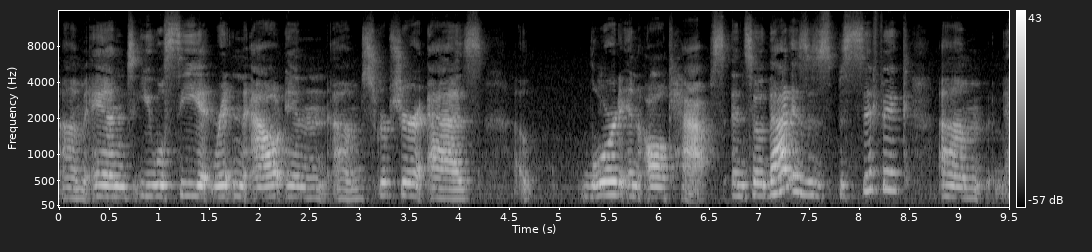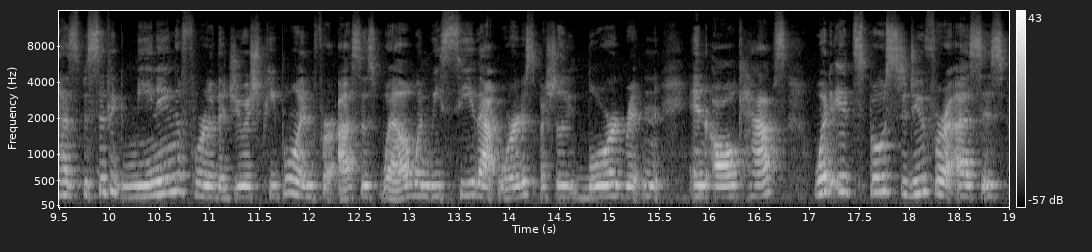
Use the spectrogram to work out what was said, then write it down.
um, and you will see it written out in um, Scripture as uh, Lord in all caps. And so that is a specific, um, has specific meaning for the Jewish people and for us as well. When we see that word, especially Lord written in all caps, what it's supposed to do for us is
